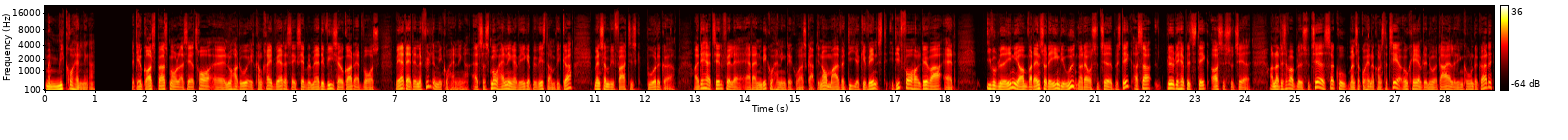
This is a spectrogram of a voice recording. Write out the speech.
med mikrohandlinger? Ja, det er jo et godt spørgsmål. Altså, jeg tror, øh, nu har du et konkret hverdagseksempel med, og det viser jo godt, at vores hverdag den er fyldt af mikrohandlinger. Altså små handlinger, vi ikke er bevidste om, vi gør, men som vi faktisk burde gøre. Og i det her tilfælde er der en mikrohandling, der kunne have skabt enormt meget værdi og gevinst. I dit forhold, det var, at i var blevet enige om, hvordan så det egentlig ud, når der var sorteret bestik, og så blev det her bestik også sorteret. Og når det så var blevet sorteret, så kunne man så gå hen og konstatere, okay, om det nu er dig eller din kone, der gør det,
